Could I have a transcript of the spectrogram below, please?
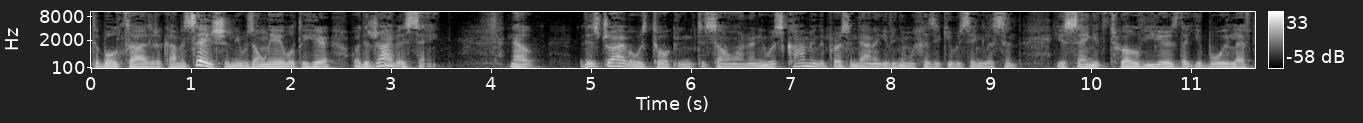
to both sides of the conversation. He was only able to hear what the driver is saying. Now, this driver was talking to someone and he was calming the person down and giving him a chizuk. He was saying, listen, you're saying it's 12 years that your boy left.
